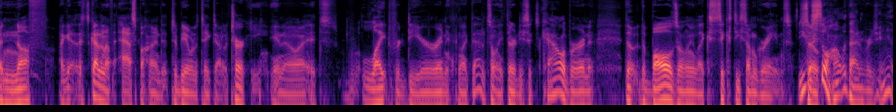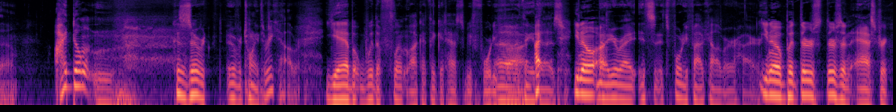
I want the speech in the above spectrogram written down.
enough. I guess it's got enough ass behind it to be able to take down a turkey. You know, it's light for deer or anything like that. It's only 36 caliber, and it, the the ball is only like 60 some grains. You so, can still hunt with that in Virginia, though. I don't, because it's over over 23 caliber. Yeah, but with a flintlock, I think it has to be 45. Uh, I think it does. you know, no, I, you're right. It's it's 45 caliber or higher. You know, but there's there's an asterisk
